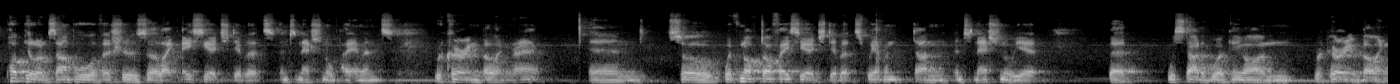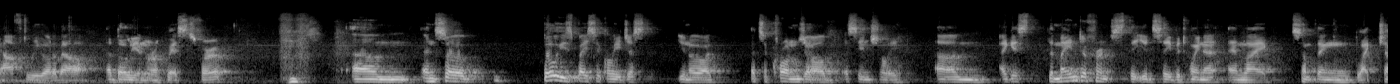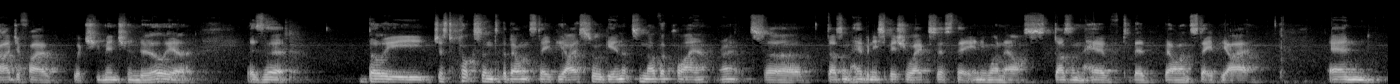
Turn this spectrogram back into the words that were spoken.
popular example of issues are like ACH debits, international payments, recurring billing, right? And so we've knocked off ACH debits. We haven't done international yet, but we started working on recurring billing after we got about a billion requests for it. um, and so Billy's basically just, you know, a, it's a cron job essentially. Um, I guess the main difference that you'd see between it and like something like Chargify, which you mentioned earlier, is that Billy just hooks into the balanced API. So again, it's another client, right? It uh, doesn't have any special access that anyone else doesn't have to the balanced API. And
